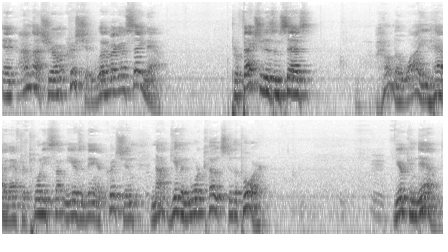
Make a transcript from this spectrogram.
and I'm not sure I'm a Christian. What am I going to say now? Perfectionism says, I don't know why you haven't, after 20 something years of being a Christian, not given more coats to the poor. Hmm. You're condemned.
